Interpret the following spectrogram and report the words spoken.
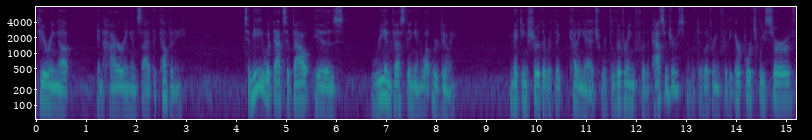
gearing up and hiring inside the company. To me, what that's about is reinvesting in what we're doing. making sure that we're at the cutting edge. We're delivering for the passengers and we're delivering for the airports we serve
